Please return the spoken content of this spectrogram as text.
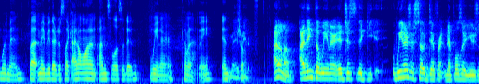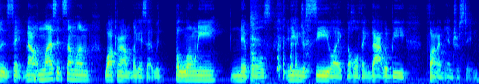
women, but maybe they're just like, I don't want an unsolicited wiener coming at me in Maybe. shorts. I don't know. I think the wiener, it just like, wieners are so different. Nipples are usually the same. Now, mm-hmm. unless it's someone walking around, like I said, with baloney nipples, and you can just see like the whole thing, that would be fun and interesting.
